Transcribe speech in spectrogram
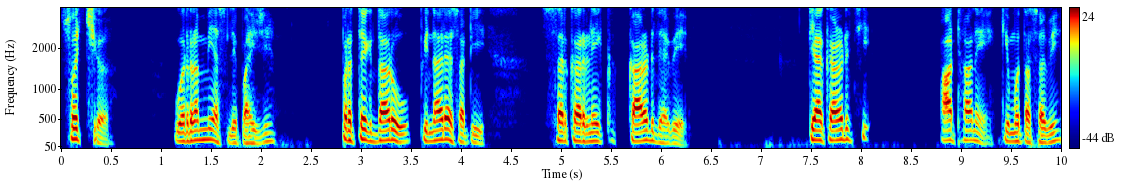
स्वच्छ व रम्य असले पाहिजे. प्रत्येक दारू पिणाऱ्यासाठी सरकारने एक कार्ड द्यावे. त्या कार्डची आठ आणे किंमत असावी.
